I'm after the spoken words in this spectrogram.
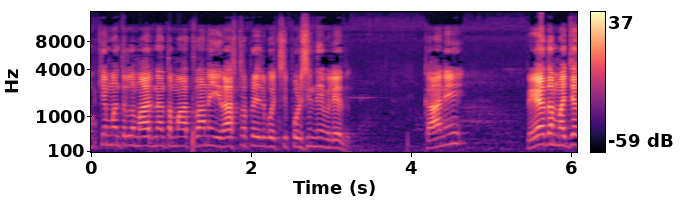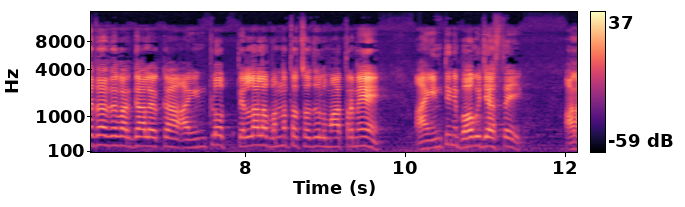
ముఖ్యమంత్రులు మారినంత మాత్రాన ఈ రాష్ట్ర ప్రజలకు వచ్చి పొడిసిందేమీ లేదు. కానీ పేద మధ్యతరగతి వర్గాల యొక్క ఆ ఇంట్లో పిల్లల ఉన్నత చదువులు మాత్రమే ఆ ఇంటిని బాగు చేస్తాయి ఆ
